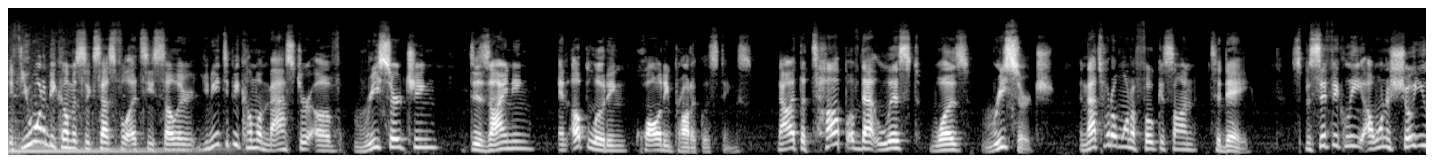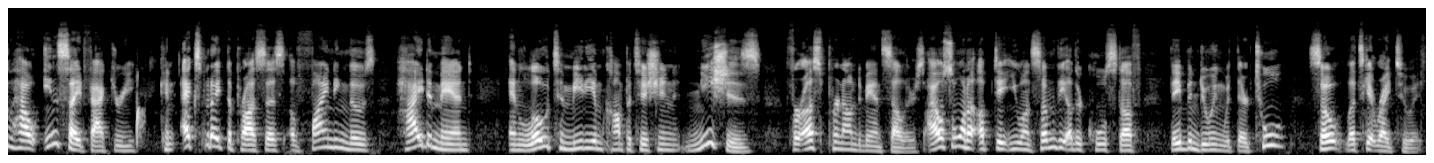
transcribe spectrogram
If you want to become a successful Etsy seller, you need to become a master of researching, designing, and uploading quality product listings. Now, at the top of that list was research, and that's what I want to focus on today. Specifically, I want to show you how Insight Factory can expedite the process of finding those high demand and low to medium competition niches for us print on demand sellers. I also want to update you on some of the other cool stuff they've been doing with their tool. So let's get right to it.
